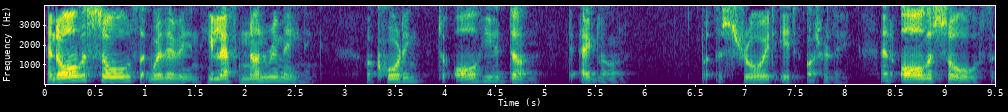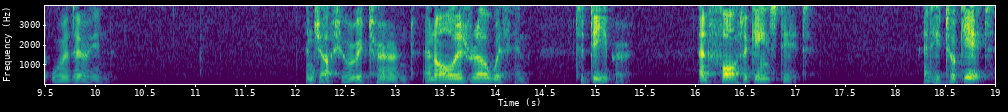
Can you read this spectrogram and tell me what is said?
And all the souls that were therein, he left none remaining, according to all he had done to Eglon, but destroyed it utterly, and all the souls that were therein. And Joshua returned, and all Israel with him, to Debir, and fought against it. And he took it,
